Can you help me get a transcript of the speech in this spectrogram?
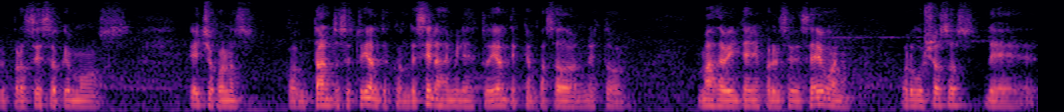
el proceso que hemos hecho con, los, con tantos estudiantes, con decenas de miles de estudiantes que han pasado en estos más de 20 años por el CBC. Bueno, orgullosos de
